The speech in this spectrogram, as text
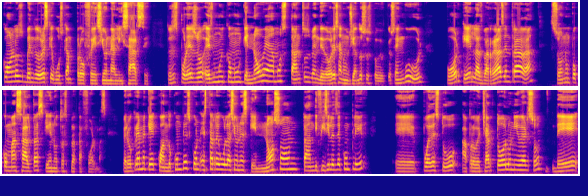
con los vendedores que buscan profesionalizarse. Entonces, por eso es muy común que no veamos tantos vendedores anunciando sus productos en Google, porque las barreras de entrada son un poco más altas que en otras plataformas. Pero créeme que cuando cumples con estas regulaciones que no son tan difíciles de cumplir, eh, puedes tú aprovechar todo el universo de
